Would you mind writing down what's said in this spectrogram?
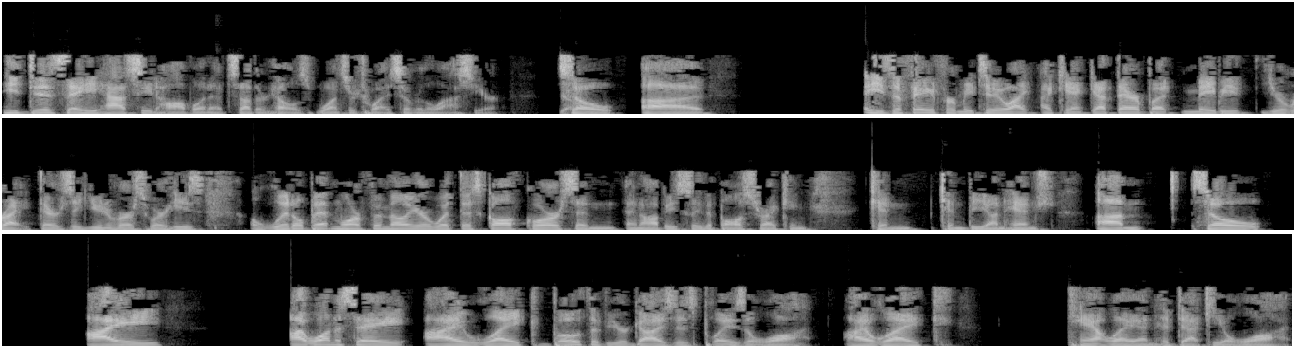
He did say he has seen Hovland at Southern Hills once or twice over the last year. Yeah. So, uh, he's a fade for me too. I, I can't get there, but maybe you're right. There's a universe where he's a little bit more familiar with this golf course and, and obviously the ball striking can, can be unhinged. Um, so I, I want to say I like both of your guys' plays a lot. I like Cantlay and Hideki a lot.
